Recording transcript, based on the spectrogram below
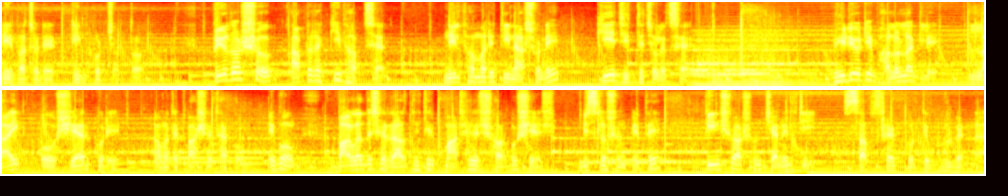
নির্বাচনের দিন পর্যন্ত। প্রিয় দর্শক, আপনারা কি ভাবছেন? নীলফামারী তিন আসনে কে জিততে চলেছে? ভিডিওটি ভালো লাগলে লাইক ও শেয়ার করে আমাদের পাশে থাকুন এবং বাংলাদেশের রাজনীতির মাঠের সর্বশেষ বিশ্লেষণ পেতে তিনশো আসন চ্যানেলটি সাবস্ক্রাইব করতে ভুলবেন না।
